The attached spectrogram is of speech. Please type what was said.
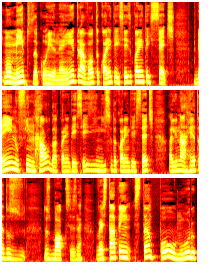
momentos da corrida, né? Entre a volta 46 e 47, bem no final da 46 e início da 47, ali na reta dos, dos boxes, né? O Verstappen estampou o muro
